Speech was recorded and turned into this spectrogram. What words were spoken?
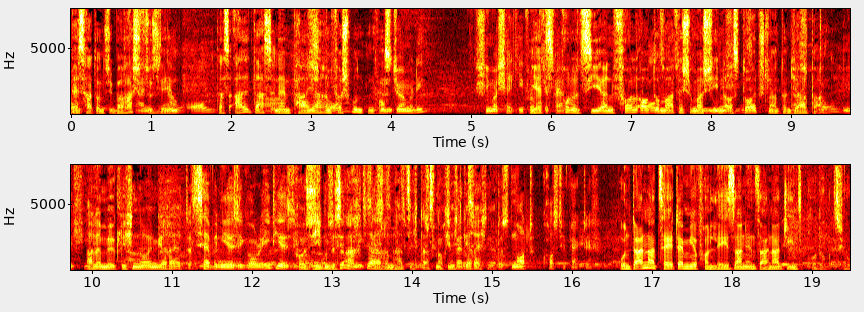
Es hat uns überrascht zu sehen, dass all das in ein paar Jahren verschwunden ist. Jetzt produzieren vollautomatische Maschinen aus Deutschland und Japan alle möglichen neuen Geräte. Vor sieben bis acht Jahren hat sich das noch nicht gerechnet. Und dann erzählt er mir von Lasern in seiner Jeansproduktion.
